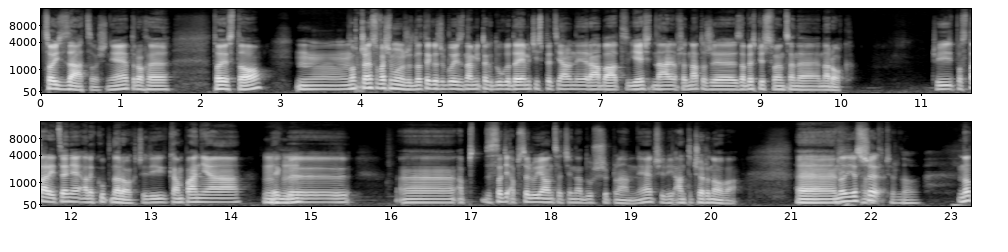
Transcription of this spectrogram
coś za coś, nie? Trochę to jest to. Mm, No często właśnie mówią, że dlatego, że byłeś z nami tak długo, dajemy ci specjalny rabat, jeść na, na przykład na to, że zabezpiecz swoją cenę na rok. Czyli po starej cenie, ale kup na rok. Czyli kampania Mhm. jakby e, abs- w zasadzie apselująca cię na dłuższy plan, nie? Czyli antyczernowa. E, no jeszcze, Czernowa. no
